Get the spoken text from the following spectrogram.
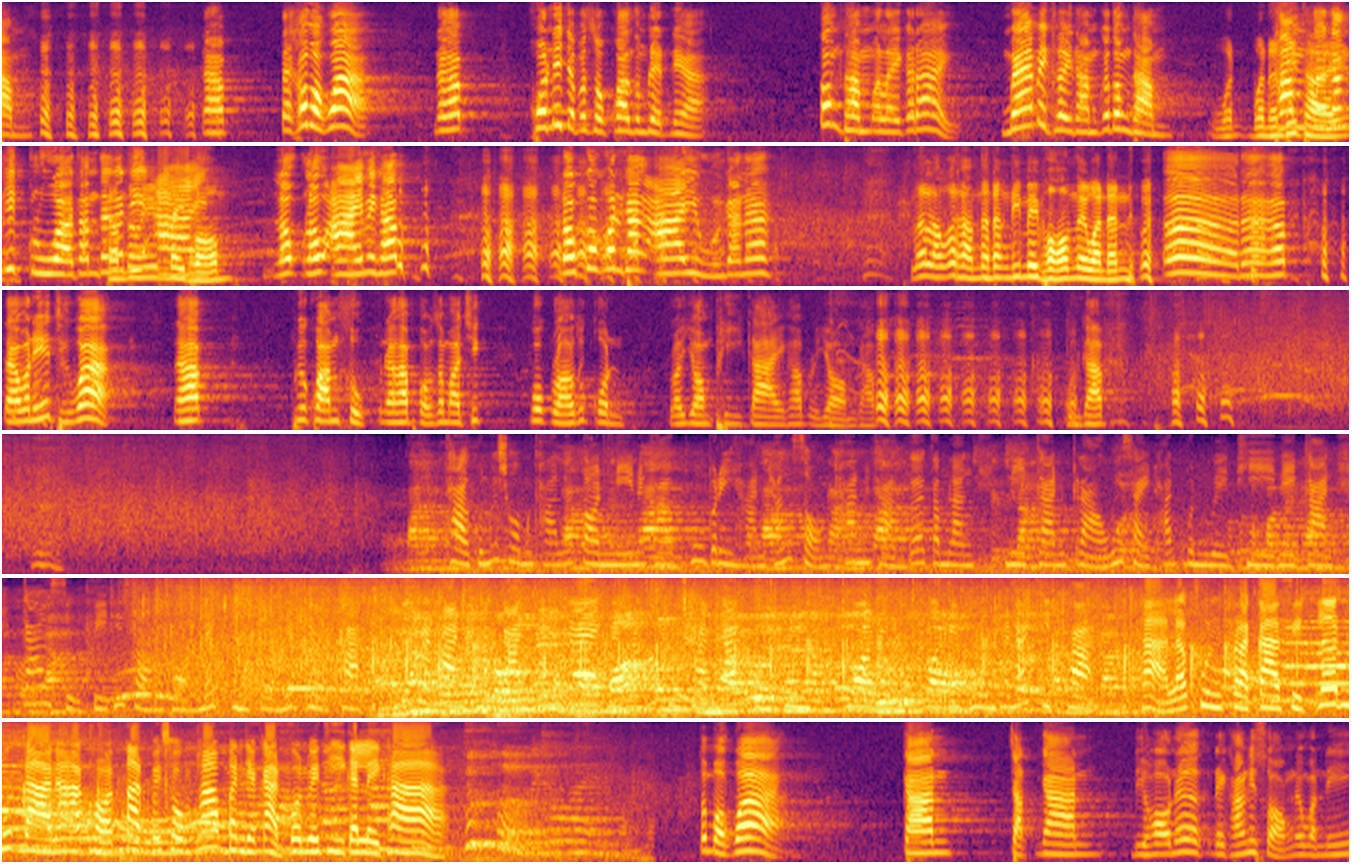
ำนะครับ แต่เขาบอกว่านะครับ คนที่จะประสบความสำเร็จเนี่ยต้องทำอะไรก็ได้ แม้ไม่เคยทำก็ต้องทำวันวันนั้นที่ทำถ่ายทั้งที่กลัวทำทั้งทำทั้งที่ที่อาไม่ยพร้อมเราเราอายไหมครับ เราก็ค่อนข้างอายอยู่เหมือนกันนะ แล้วเราก็ทำทั้งๆที่ไม่พร้อมในวันนั้นด้วย เออนะครับ แต่วันนี้ถือว่านะครับเพื่อความสุขนะครับของสมาชิกพวกเราทุกคนเรายอมพลีกายครับเรายอมครับขอบคุณครับ ค่ะคุณผู้ชมคะและตอนนี้นะคะ ผู้บริหารทั้งสองท่านค่ะก็กำลังมีการกล่าววิสัยทัศน์บนเวทีในการก้าวสู่ปีที่ 2 ของ Net Inter Network ค่ะซึ่งประธานกรรมการท่านแรกนะคะก็คือทางด้านของคุณวรวุฒิบริบูรณ์ธนกิจค่ะค่ะ แล้วคุณประกาศสิทธิ์เลิศมุกดานะคะ ขอตัดไปชมภาพบรรยากาศบนเวทีกันเลยค่ะ ต้องบอกว่าการจัดงานดีฮอ n เนอร์ในครั้งที่สองในวันนี้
